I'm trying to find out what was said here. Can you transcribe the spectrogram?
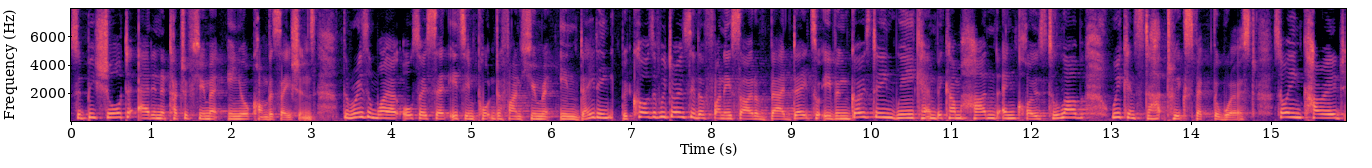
So be sure to add in a touch of humor in your conversations. The reason why I also said it's important to find humor in dating, because if we don't see the funny side of bad dates or even ghosting, we can become hardened and closed to love. We can start to expect the worst. So I encourage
